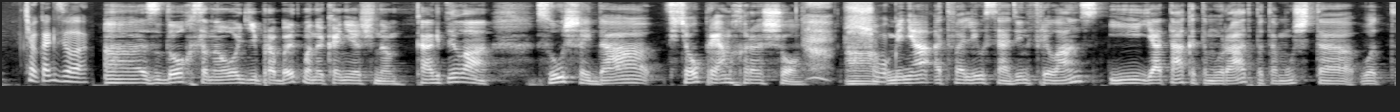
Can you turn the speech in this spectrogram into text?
Чё, как дела? А, сдох с аналогией про Бэтмена, конечно. Как дела? Слушай, да, все прям хорошо. а, у меня отвалился один фриланс, и я так этому рад, потому что вот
